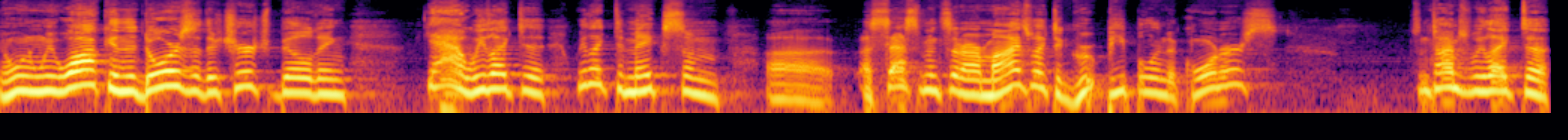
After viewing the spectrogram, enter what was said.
And when we walk in the doors of the church building, yeah, we like to, we like to make some uh, assessments in our minds. We like to group people into corners. Sometimes we like to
